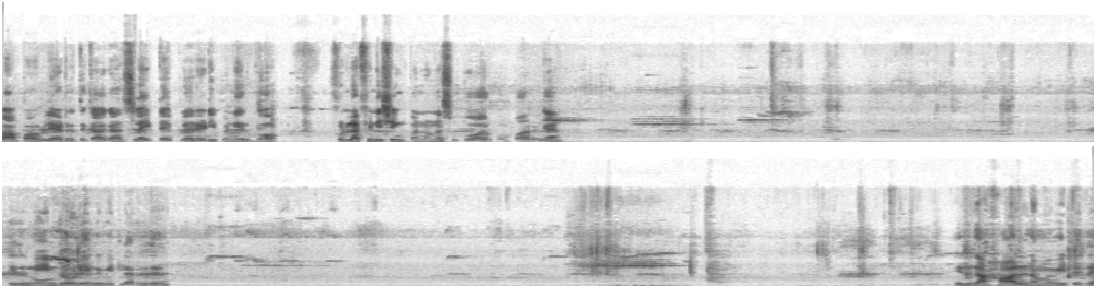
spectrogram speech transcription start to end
பாப்பா விளையாடுறதுக்காக ஸ்லைட் டைப்பில் ரெடி பண்ணியிருக்கோம். ஃபுல்லாக ஃபினிஷிங் பண்ணோன்னா சூப்பராக இருக்கும் பாருங்கள் இது மெயின் ரோடு எங்கள் வீட்டில் இருந்து. இதுதான் ஹால் நம்ம வீட்டுது.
